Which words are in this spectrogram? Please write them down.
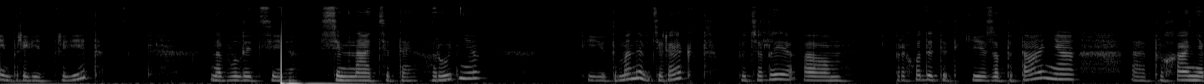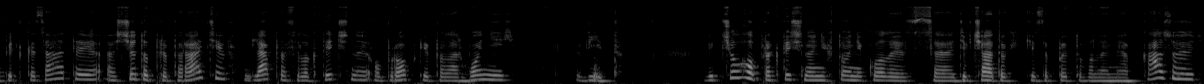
Всім привіт-привіт! На вулиці 17 грудня, і до мене в Директ почали е, приходити такі запитання, е, прохання підказати е, щодо препаратів для профілактичної обробки пеларгоній від. Від чого практично ніхто ніколи з е, дівчаток, які запитували, не вказують.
